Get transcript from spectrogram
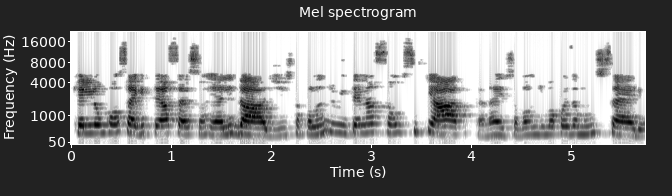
que ele não consegue ter acesso à realidade. A gente está falando de uma internação psiquiátrica, né? A gente está falando de uma coisa muito séria.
